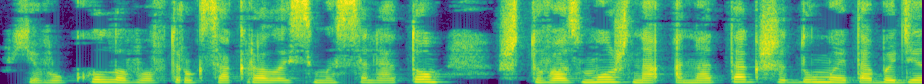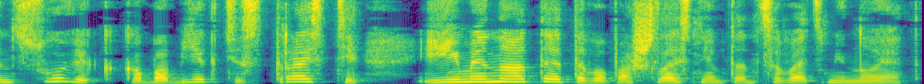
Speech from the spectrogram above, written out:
В его голову вдруг закралась мысль о том, что, возможно, она также думает об Одинцове, как об объекте страсти, и именно от этого пошла с ним танцевать минуэт.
